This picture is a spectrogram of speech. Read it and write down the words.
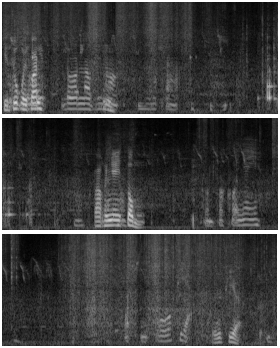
กินสุกไว้ก่อนโดนเราพี่น้องลูกตาปลาพะใหญ่ต้มต้มปลาคอใหญ่กับสีอูเพียหูเพียโอ้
